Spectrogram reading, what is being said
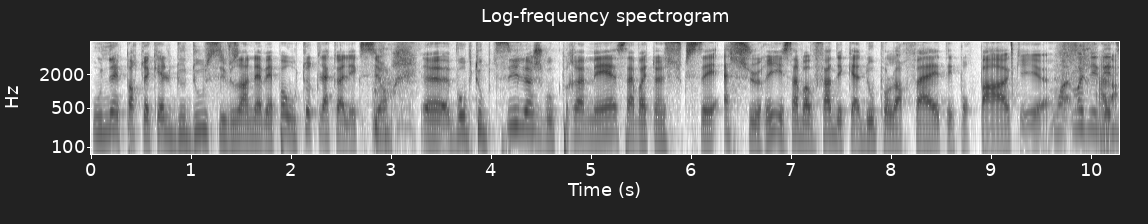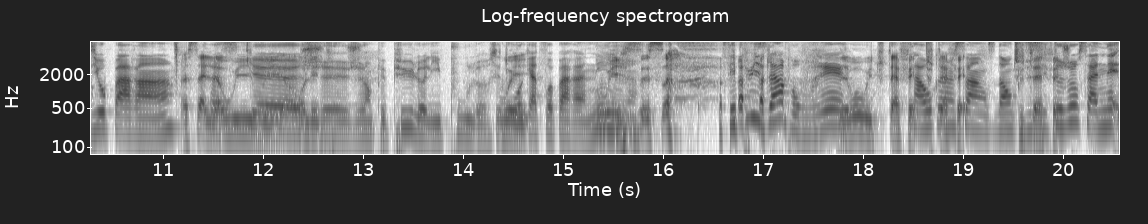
ou n'importe quel doudou si vous en avez pas ou toute la collection. Euh, vos tout petits là, je vous promets, ça va être un succès assuré et ça va vous faire des cadeaux pour leur fête et pour Pâques et euh, Moi, moi, je l'ai dédié aux parents. celle-là, parce oui, que oui, on les- je- J'en peux plus, là, les poux. là. C'est trois, quatre fois par année. oui, là. c'est ça. C'est épuisant pour vrai. Oui, oui, tout à fait. Ça n'a aucun sens. Donc, Tout à c'est fait. toujours ça. naît-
